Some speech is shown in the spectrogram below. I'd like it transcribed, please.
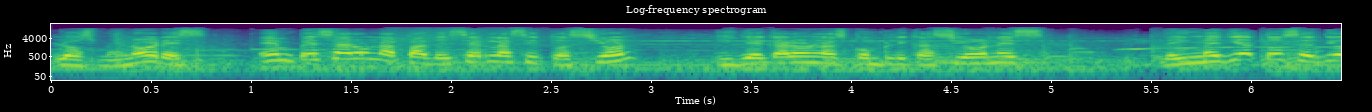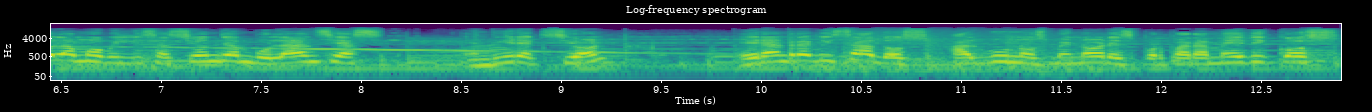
Los menores empezaron a padecer la situación y llegaron las complicaciones. De inmediato se dio la movilización de ambulancias. En dirección, eran revisados algunos menores por paramédicos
